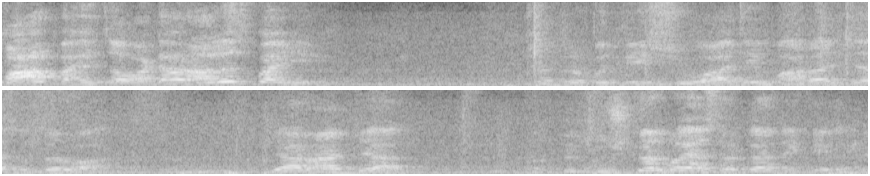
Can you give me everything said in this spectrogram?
पाप आहे चव्हाट्यावर आलंच पाहिजे. छत्रपती शिवाजी महाराजांच्या संदर्भात या राज्यात दुष्कर्म या सरकारने केलं.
